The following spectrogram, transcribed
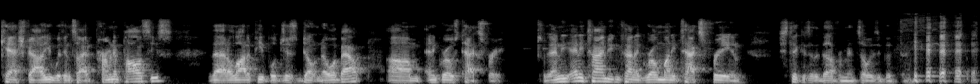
cash value with inside permanent policies that a lot of people just don't know about, um, and grows tax free. So any anytime you can kind of grow money tax free and stick it to the government, it's always a good thing.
